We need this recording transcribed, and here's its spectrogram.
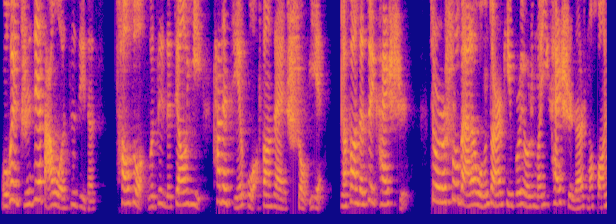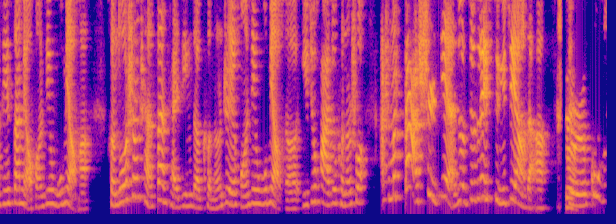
我会直接把我自己的操作、我自己的交易，它的结果放在首页，那放在最开始。就是说白了，我们短视频不是有什么一开始的什么黄金三秒、黄金五秒吗？很多生产泛财经的，可能这黄金五秒的一句话就可能说啊什么大事件，就就类似于这样的啊，就是故弄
